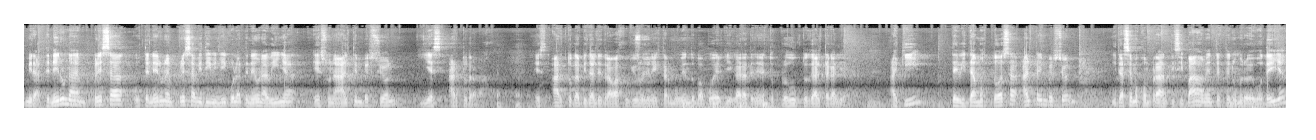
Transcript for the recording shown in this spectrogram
Mira, tener una empresa o tener una empresa vitivinícola, tener una viña, es una alta inversión y es harto trabajo. Es harto capital de trabajo que uno tiene que estar moviendo para poder llegar a tener estos productos de alta calidad. Mm. Aquí te evitamos toda esa alta inversión y te hacemos comprar anticipadamente este número de botellas,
